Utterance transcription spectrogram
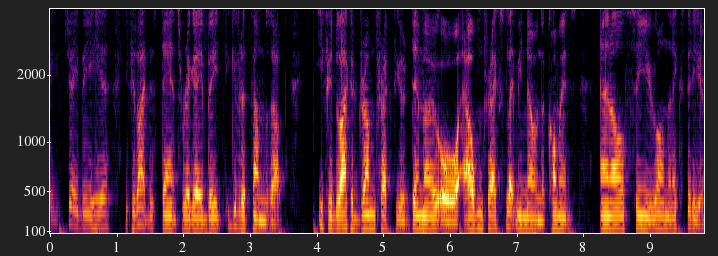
Hey, it's JB here. If you like this dance reggae beat, give it a thumbs up. If you'd like a drum track for your demo or album tracks, let me know in the comments and I'll see you on the next video.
